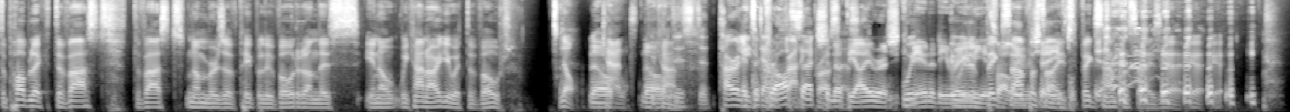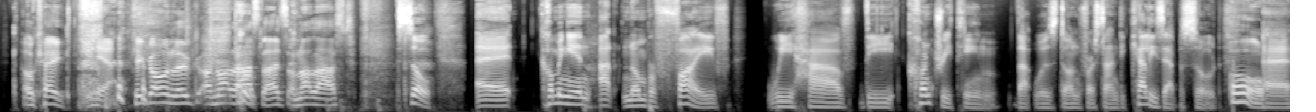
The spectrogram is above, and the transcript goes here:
the public, the vast, the vast numbers of people who voted on this, you know, we can't argue with the vote. No, No, we can't. no. We can't. It's a thoroughly It's a cross section process. of the Irish community, we really, a big what sample we've size. Big sample size. Yeah, yeah, yeah. Okay, Yeah. keep going, Luke. I'm not last, lads. I'm not last. So, uh, coming in at number five, we have the country theme that was done for Sandy Kelly's episode. Oh, Uh,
